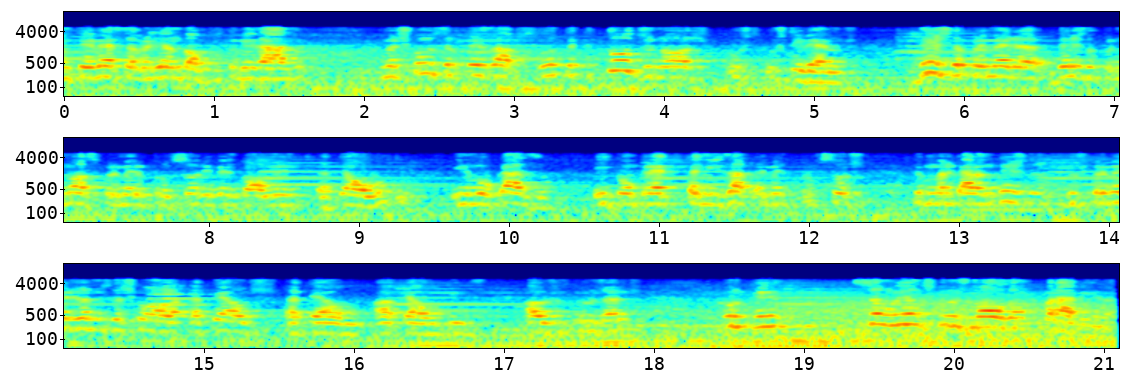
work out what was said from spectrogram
não teve essa brilhante oportunidade, mas com certeza absoluta que todos nós os, os tivemos, desde, a primeira, desde o nosso primeiro professor, eventualmente até ao último, e no meu caso, em concreto, tenho exatamente professores que me marcaram desde os primeiros anos da escola até aos, até ao, até últimos, aos últimos anos, porque são eles que nos moldam para a vida.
